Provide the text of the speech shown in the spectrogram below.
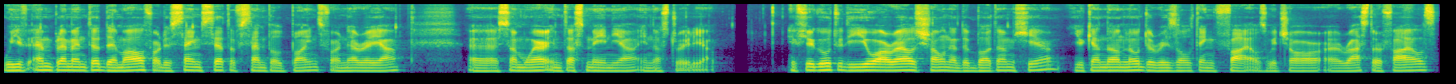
we've implemented them all for the same set of sample points for an area uh, somewhere in Tasmania in Australia. If you go to the URL shown at the bottom here, you can download the resulting files, which are uh, raster files,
